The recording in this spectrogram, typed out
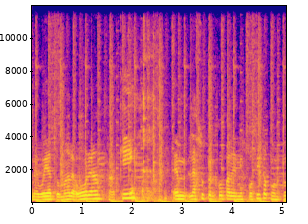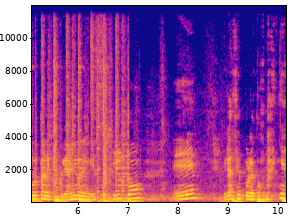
Me voy a tomar ahora aquí en la super copa de mi esposito con torta de cumpleaños de mi esposito. Eh, gracias por acompañar.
